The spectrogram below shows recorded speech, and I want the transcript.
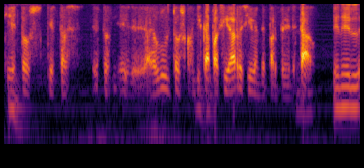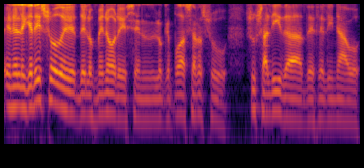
que estos, que estos, estos eh, adultos con discapacidad reciben de parte del Estado. En el, en el egreso de, de, los menores, en lo que pueda ser su, su salida desde el INAVO,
